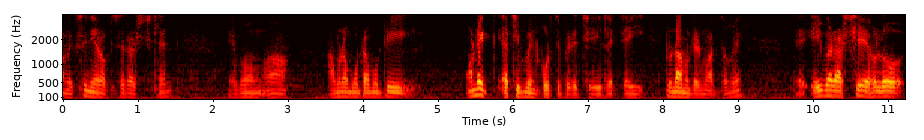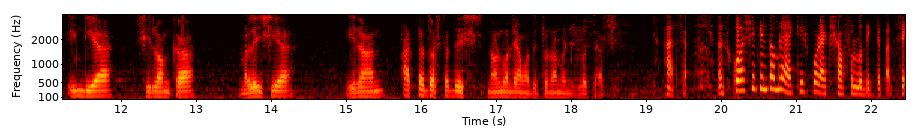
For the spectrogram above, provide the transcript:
অনেক সিনিয়র অফিসার আসছিলেন এবং আমরা মোটামুটি অনেক অ্যাচিভমেন্ট করতে পেরেছি এই টুর্নামেন্টের মাধ্যমে। এইবার আসছে হলো ইন্ডিয়া শ্রীলঙ্কা মালয়েশিয়া ইরান আটটা দশটা দেশ নর্মালি আমাদের টুর্নামেন্টগুলোতে আসে। আচ্ছা স্কোয়াশে কিন্তু আমরা একের পর এক সাফল্য দেখতে পাচ্ছি।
